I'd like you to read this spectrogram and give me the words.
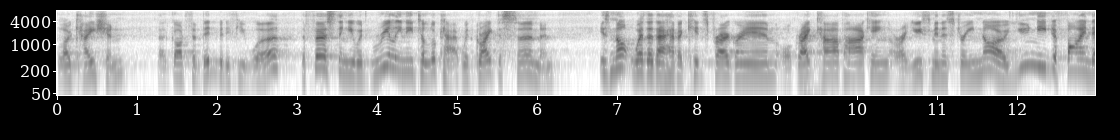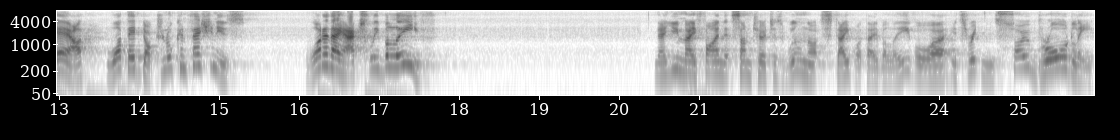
location, uh, God forbid, but if you were, the first thing you would really need to look at with great discernment is not whether they have a kids program or great car parking or a youth ministry. No, you need to find out what their doctrinal confession is. What do they actually believe? Now, you may find that some churches will not state what they believe, or it's written so broadly,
